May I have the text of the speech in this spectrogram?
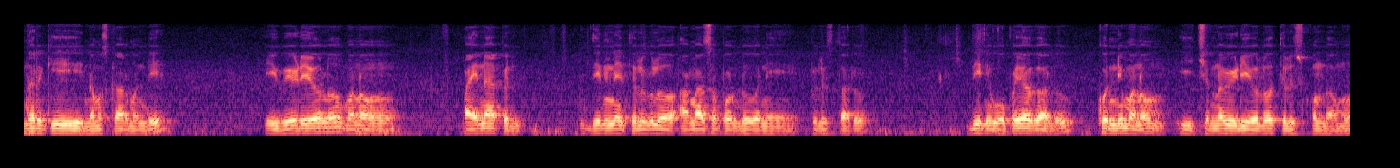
అందరికీ నమస్కారం అండి ఈ వీడియోలో మనం పైనాపిల్ దీనిని తెలుగులో అనాస పండు అని పిలుస్తారు. దీని ఉపయోగాలు కొన్ని మనం ఈ చిన్న వీడియోలో తెలుసుకుందాము.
